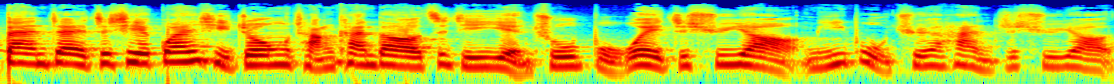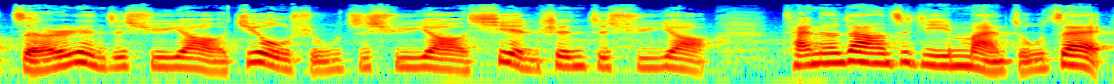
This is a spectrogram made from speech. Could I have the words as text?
但在这些关系中，常看到自己演出补位之需要、弥补缺憾之需要、责任之需要、救赎之需要、献身之需要，才能让自己满足在。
